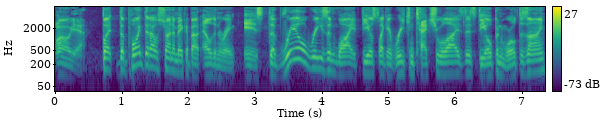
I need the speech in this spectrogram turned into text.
Oh yeah. But the point that I was trying to make about Elden Ring is the real reason why it feels like it recontextualizes the open world design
